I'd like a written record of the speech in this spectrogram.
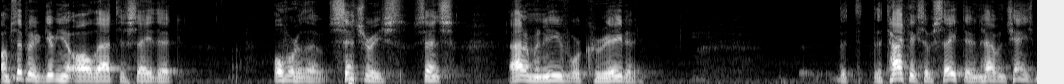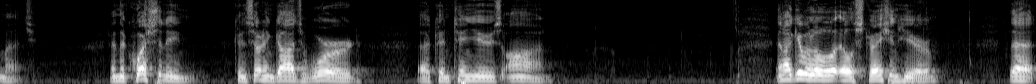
I'm simply giving you all that to say that over the centuries since Adam and Eve were created, the, the tactics of Satan haven't changed much. And the questioning concerning God's word uh, continues on. And I give a little illustration here that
